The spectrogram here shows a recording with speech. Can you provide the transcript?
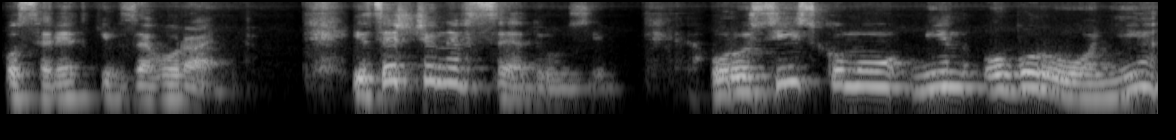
осередків загорання. І це ще не все, друзі. У російському мінобороні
